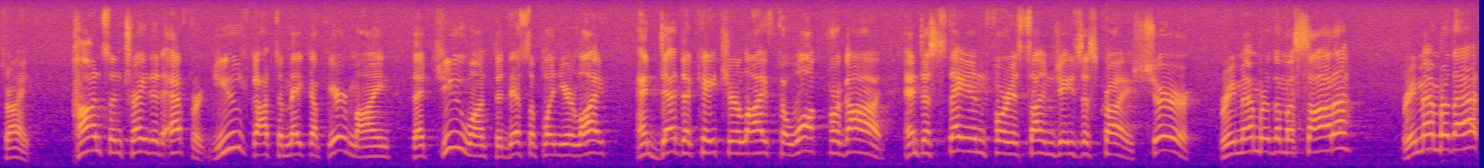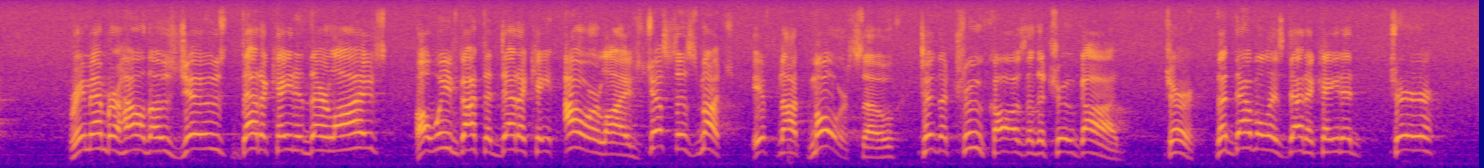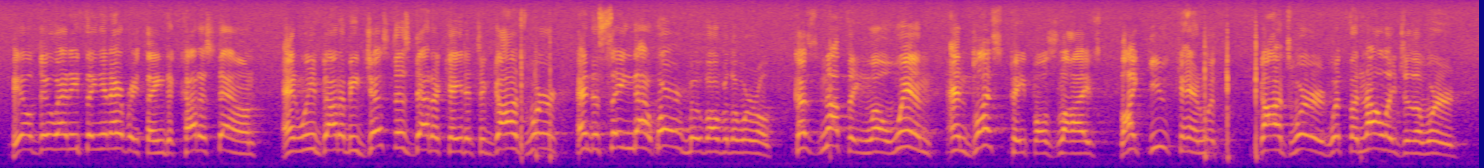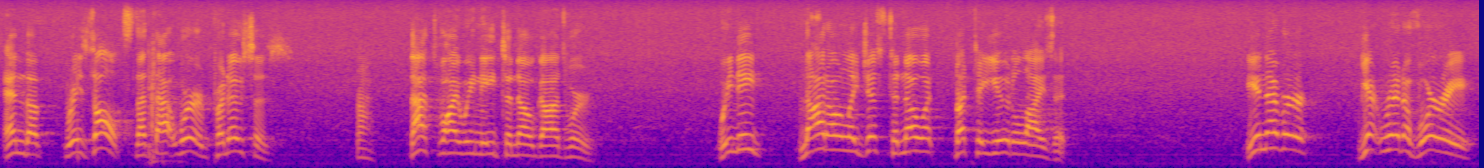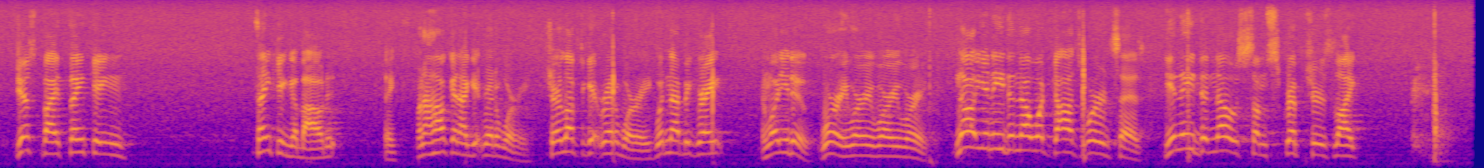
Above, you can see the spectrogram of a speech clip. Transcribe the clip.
That's right. Concentrated effort. You've got to make up your mind that you want to discipline your life and dedicate your life to walk for God and to stand for His Son Jesus Christ. Sure, remember the Masada? Remember that? Remember how those Jews dedicated their lives? Well, we've got to dedicate our lives just as much, if not more so, to the true cause of the true God. Sure, the devil is dedicated. Sure, He'll do anything and everything to cut us down, and we've got to be just as dedicated to God's Word and to seeing that Word move over the world. Because nothing will win and bless people's lives like you can with God's Word, with the knowledge of the Word, and the results that that word produces. That's why we need to know God's word. We need not only just to know it, but to utilize it. You never get rid of worry just by thinking thinking about it. Think, well, now how can I get rid of worry? Sure love to get rid of worry. Wouldn't that be great? And what do you do? Worry, worry, worry, worry. No, you need to know what God's Word says. You need to know some scriptures like,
